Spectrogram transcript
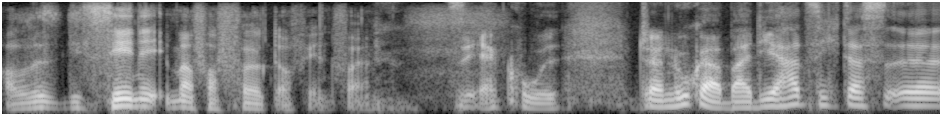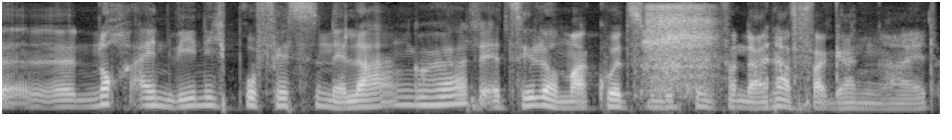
Also die Szene immer verfolgt auf jeden Fall. Sehr cool. Gianluca, bei dir hat sich das äh, noch ein wenig professioneller angehört. Erzähl doch mal kurz ein bisschen von deiner Vergangenheit.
